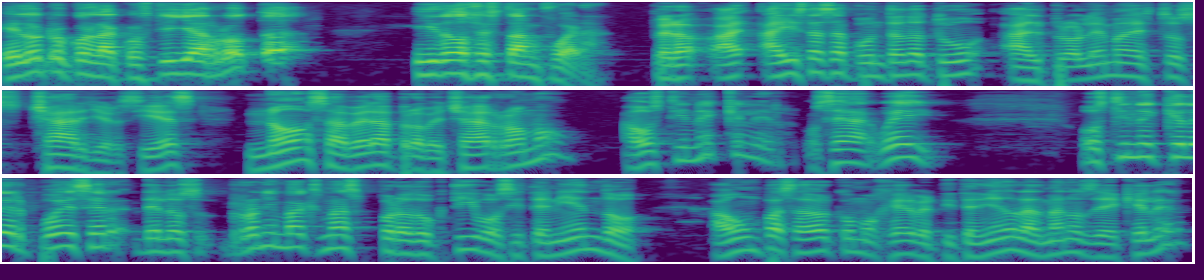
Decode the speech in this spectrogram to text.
el otro con la costilla rota y dos están fuera. Pero ahí, ahí estás apuntando tú al problema de estos Chargers, y es no saber aprovechar Romo a Austin Eckler. O sea, güey, Austin Eckler puede ser de los running backs más productivos y teniendo a un pasador como Herbert y teniendo las manos de Eckler,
